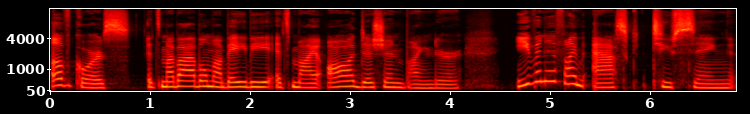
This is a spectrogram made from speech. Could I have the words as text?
of course, it's my Bible, my baby, it's my audition binder. Even if I'm asked to sing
